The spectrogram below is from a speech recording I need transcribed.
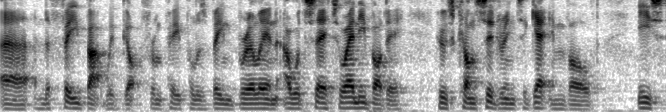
Uh, and the feedback we've got from people has been brilliant. I would say to anybody who's considering to get involved is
